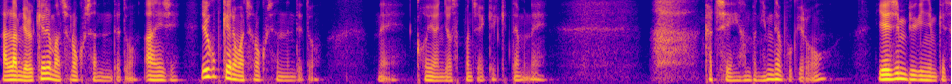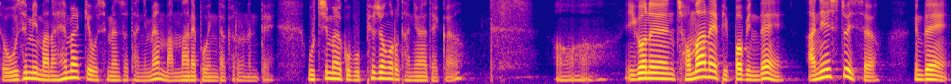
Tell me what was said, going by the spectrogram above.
알람 10개를 맞춰놓고 잤는데도 아니지 7개를 맞춰놓고 잤는데도 네 거의 한 여섯 번째 했기 때문에 하, 같이 한번 힘내보기로 예진뷰기님께서 웃음이 많아 해맑게 웃으면서 다니면 만만해 보인다 그러는데 웃지 말고 무표정으로 다녀야 될까요? 어 이거는 저만의 비법인데 아닐 수도 있어요. 근데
